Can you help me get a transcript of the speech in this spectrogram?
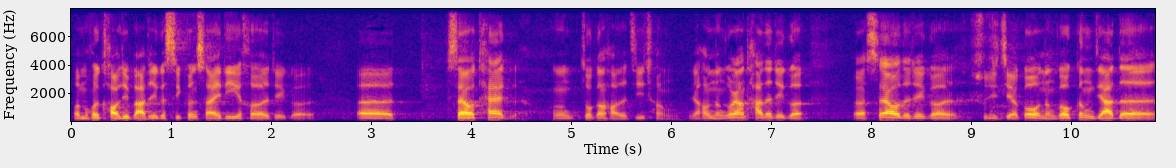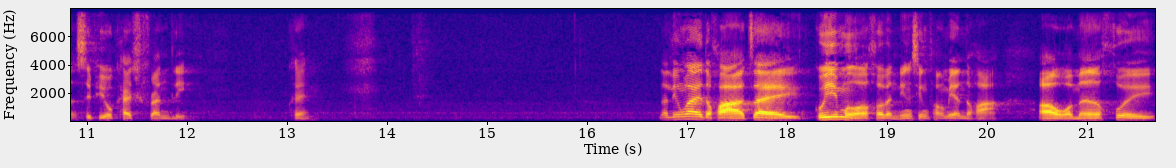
我们会考虑把这个 sequence ID 和这个呃 cell tag。嗯，做更好的集成，然后能够让它的这个呃 cell 的这个数据结构能够更加的 CPU cache friendly。OK。那另外的话，在规模和稳定性方面的话，啊，我们会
